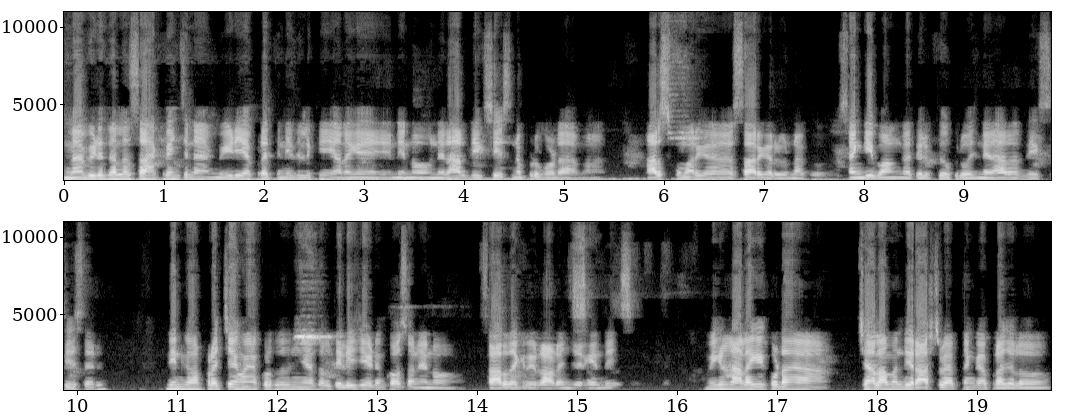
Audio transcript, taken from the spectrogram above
నా విడుదల సహకరించిన మీడియా ప్రతినిధులకి అలాగే నేను నిరాహార దీక్ష చేసినప్పుడు కూడా మన హర్ష్ కుమార్ గారు సార్ గారు నాకు సంఘీభావంగా తెలుపుతూ ఒక రోజు నిరాహార దీక్ష చేశారు. దీనికి ప్రత్యేకమైన కృతజ్ఞతలు తెలియజేయడం కోసం నేను సార్ దగ్గరికి రావడం జరిగింది. మిగిలిన అలాగే కూడా చాలామంది రాష్ట్ర వ్యాప్తంగా ప్రజలు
